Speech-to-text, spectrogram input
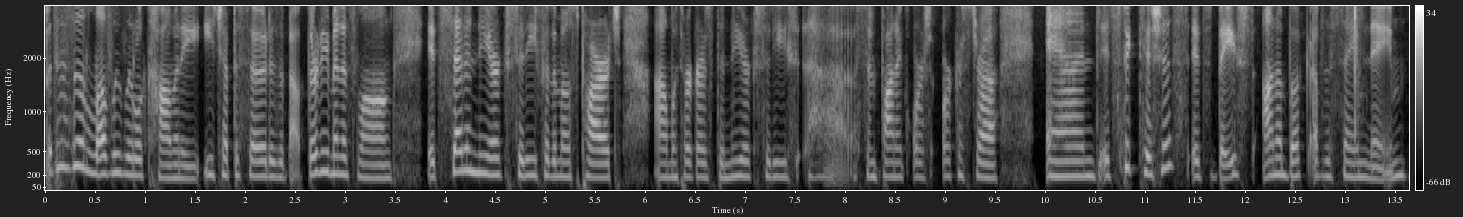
But this is a lovely little comedy. Each episode is about 30 minutes long. It's set in New York City for the most part, um, with regards to the New York City uh, Symphonic or- Orchestra. And it's fictitious, it's based on a book of the same name.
